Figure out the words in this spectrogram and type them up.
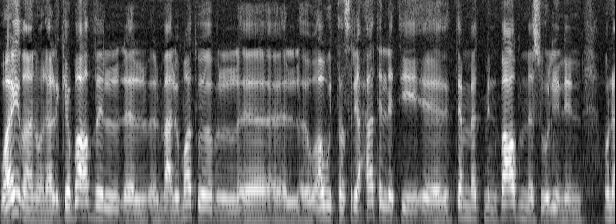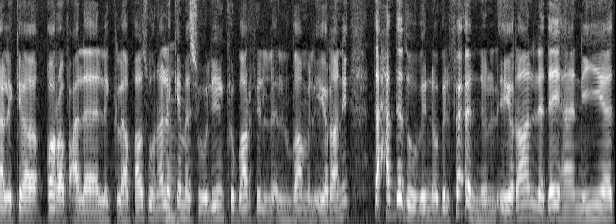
وأيضا هنالك بعض المعلومات أو التصريحات التي تمت من بعض المسؤولين. لأن هنالك قرف على الكلاب هاوس وهنالك مسؤولين كبار في النظام الإيراني تحدثوا بأنه بالفعل ايران لديها نية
